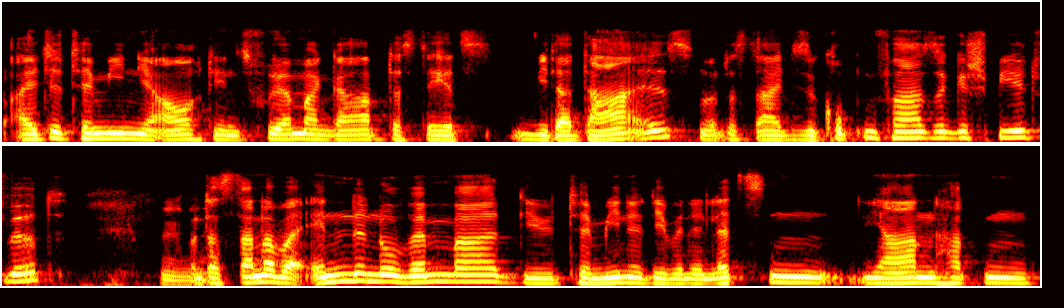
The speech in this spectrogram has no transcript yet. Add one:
alte Termin ja auch, den es früher mal gab, dass der jetzt wieder da ist, nur dass da halt diese Gruppenphase gespielt wird. Mhm. Und dass dann aber Ende November die Termine, die wir in den letzten Jahren hatten,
